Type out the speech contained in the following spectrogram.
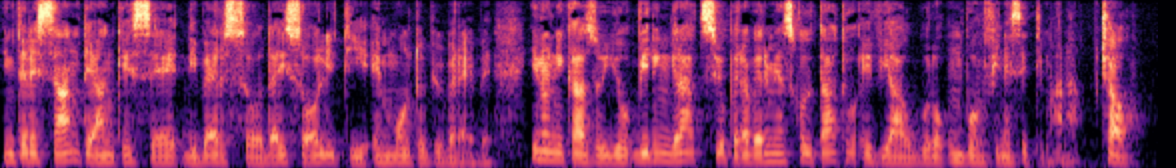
interessante anche se diverso dai soliti e molto più breve. In ogni caso io vi ringrazio per avermi ascoltato e vi auguro un buon fine settimana. Ciao!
